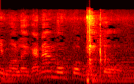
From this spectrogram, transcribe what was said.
Le ganamos un poquito.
